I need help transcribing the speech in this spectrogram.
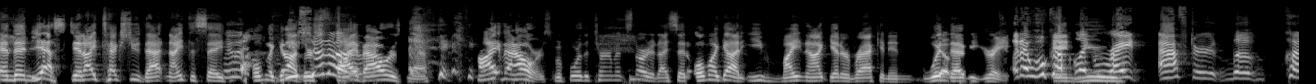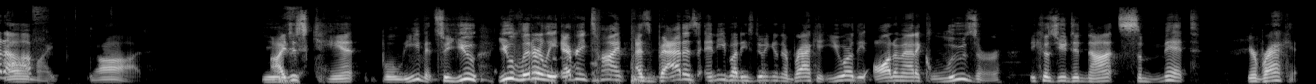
And then, yes, did I text you that night to say, "Oh my God, there's five hours left, five hours before the tournament started"? I said, "Oh my God, Eve might not get her bracket in. Wouldn't yep. that be great?" And I woke and up like you... right after the cutoff. Oh my God, yeah. I just can't believe it. So you you literally every time, as bad as anybody's doing in their bracket, you are the automatic loser because you did not submit your bracket.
